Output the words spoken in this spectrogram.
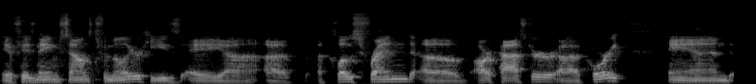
If his name sounds familiar, he's a, uh, a, a, close friend of our pastor, uh, Corey, and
